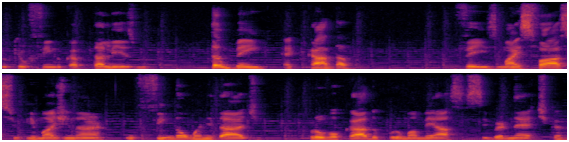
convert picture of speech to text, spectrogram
do que o fim do capitalismo, também é cada vez mais fácil imaginar o fim da humanidade provocado por uma ameaça cibernética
